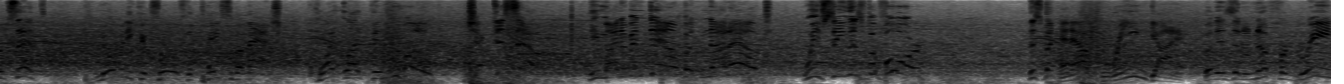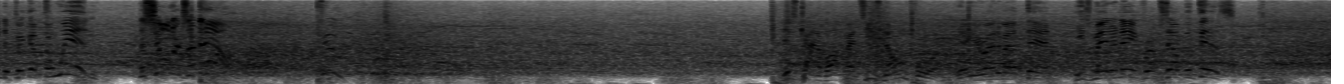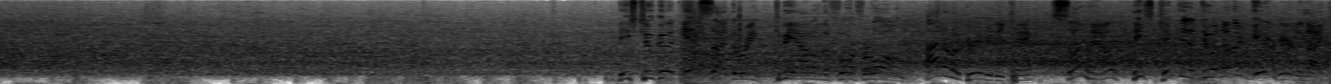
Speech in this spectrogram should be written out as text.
Nobody controls the pace of a match quite like this. Whoa, check this out. He might have been down, but not out. We've seen this before. This and now Green got it. But is it enough for Green to pick up the win? The shoulders are down. Two. This kind of offense he's known for. Yeah, you're right about that. He's made a name for himself with this. He's too good inside the ring to be out on the floor for long. I don't agree with you, King. Somehow, he's kicked it into another gear here tonight.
